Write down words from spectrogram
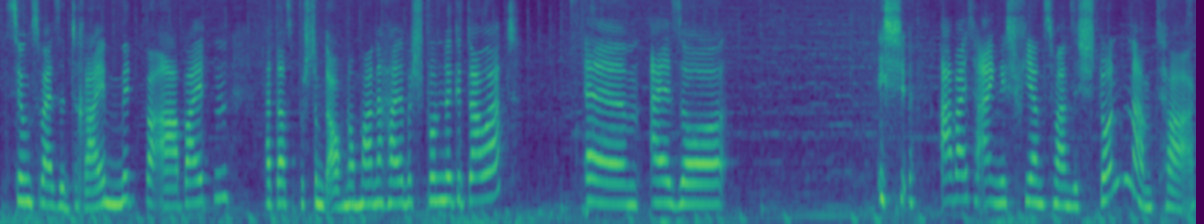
beziehungsweise drei mit bearbeiten. Hat das bestimmt auch noch mal eine halbe Stunde gedauert. Ähm, also ich arbeite eigentlich 24 Stunden am Tag.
